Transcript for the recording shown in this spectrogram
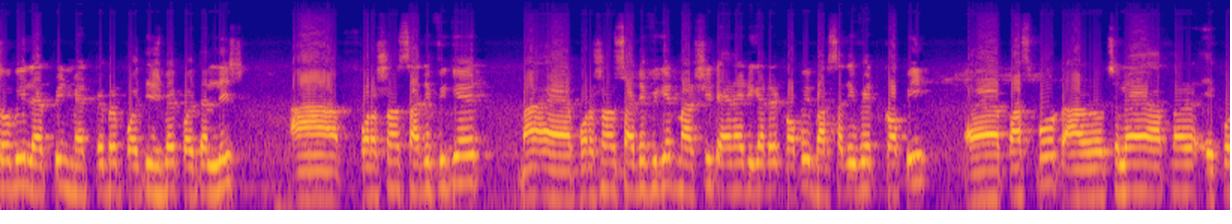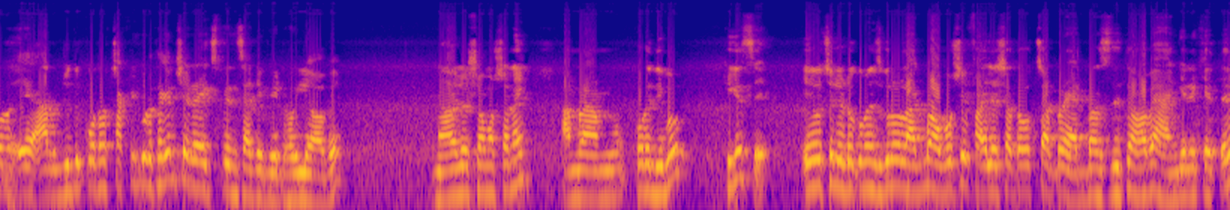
ছবি ল্যাব প্রিন্ট ম্যাট পেপার পঁয়ত্রিশ বাই পঁয়তাল্লিশ পড়াশোনার সার্টিফিকেট পড়াশোনার সার্টিফিকেট মার্কশিট এনআইডি কার্ডের copy birth certificate copy passport আর হচ্ছে আপনার আর যদি কোথাও চাকরি করে থাকেন, সেটা এক্সপিরিয়েন্স সার্টিফিকেট হইলে হবে। না হলে সমস্যা নাই, আমরা করে দিব, ঠিক আছে? এই হচ্ছে ডকুমেন্টসগুলো লাগবে। অবশ্যই ফাইলের সাথে হচ্ছে আপনার অ্যাডভান্স দিতে হবে হাঙ্গেরির ক্ষেত্রে।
